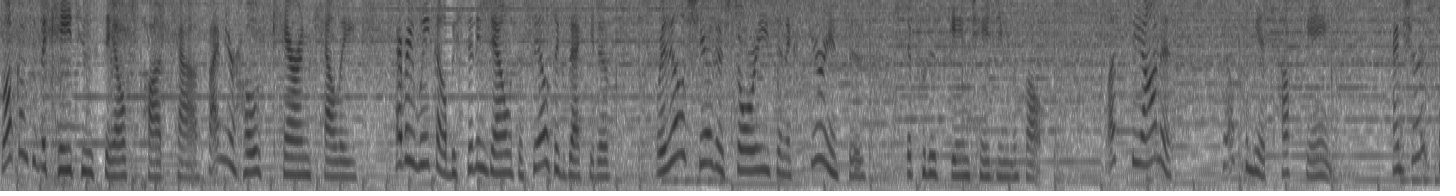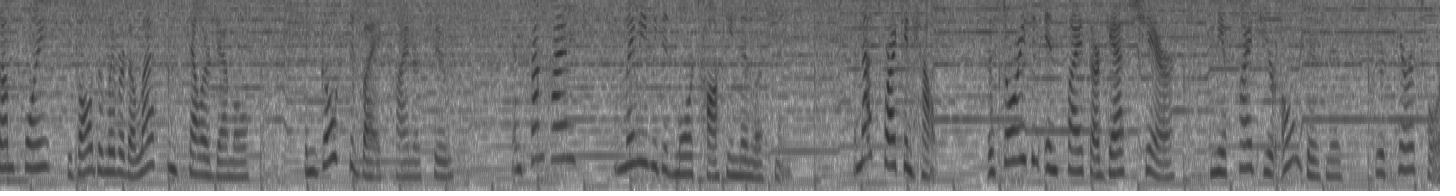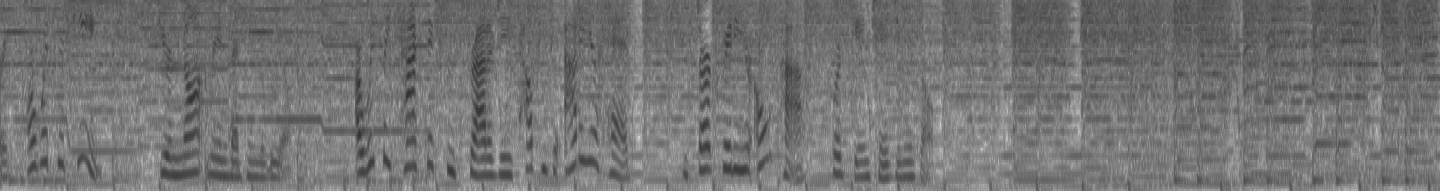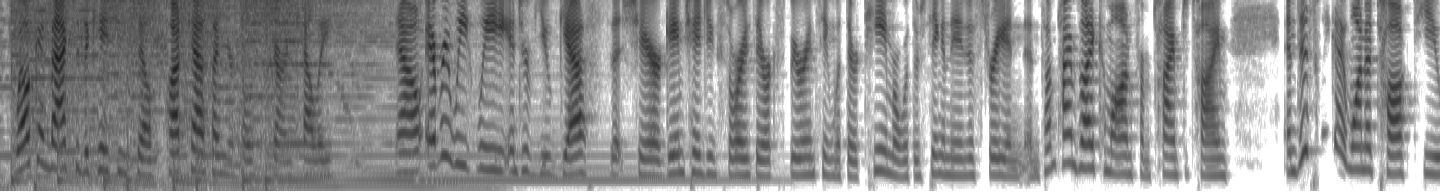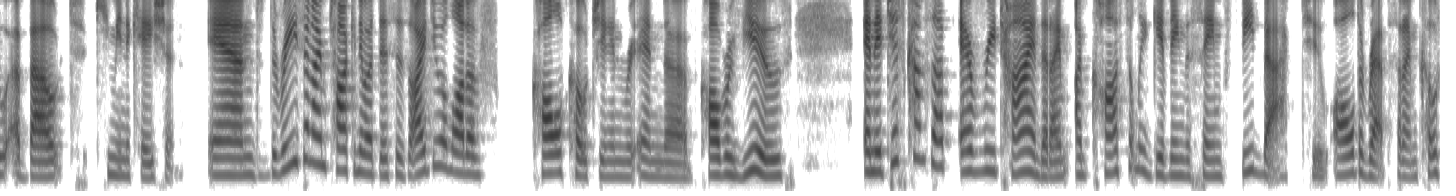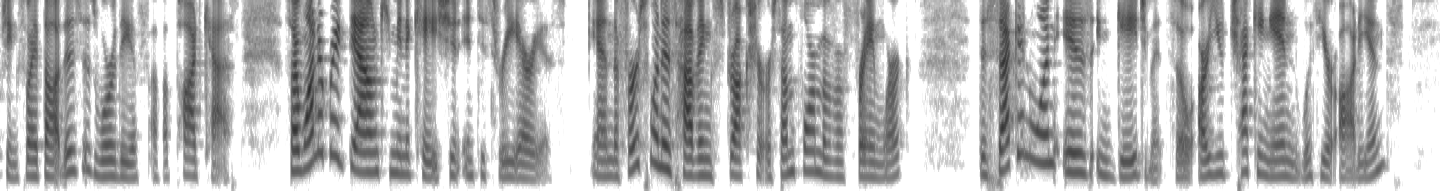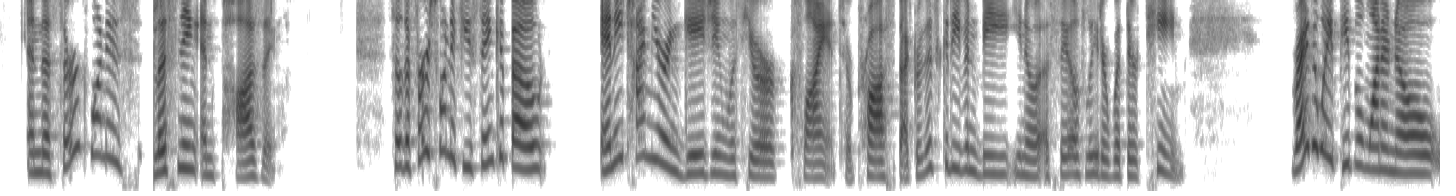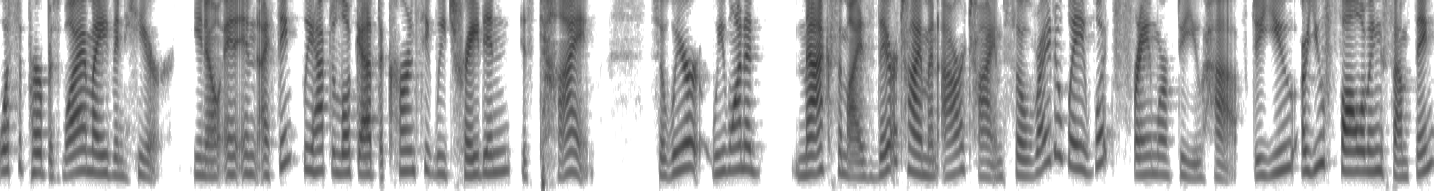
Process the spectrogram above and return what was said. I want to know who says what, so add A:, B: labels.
A: Welcome to the K2 Sales Podcast. I'm your host, Karen Kelly. Every week, I'll be sitting down with a sales executive where they'll share their stories and experiences that produce game changing results. Let's be honest, sales can be a tough game. I'm sure at some point we've all delivered a less than stellar demo, been ghosted by a client or two, and sometimes maybe we did more talking than listening. And that's where I can help. The stories and insights our guests share can be applied to your own business your territory, or with your team so you're not reinventing the wheel. Our weekly tactics and strategies help you get out of your head and start creating your own path towards game changing results. Welcome back to the K2 Sales Podcast. I'm your host, Karen Kelly. Now, every week we interview guests that share game changing stories they're experiencing with their team or what they're seeing in the industry. And, and sometimes I come on from time to time and this week, I want to talk to you about communication. And the reason I'm talking about this is I do a lot of call coaching and, and uh, call reviews. And it just comes up every time that I'm, I'm constantly giving the same feedback to all the reps that I'm coaching. So I thought this is worthy of, of a podcast. So I want to break down communication into three areas. And the first one is having structure or some form of a framework. The second one is engagement. So, are you checking in with your audience? And the third one is listening and pausing. So, the first one, if you think about anytime you're engaging with your client or prospect, or this could even be, you know, a sales leader with their team, right away people want to know what's the purpose? Why am I even here? You know, and, and I think we have to look at the currency we trade in is time. So we're we want to maximize their time and our time. So right away, what framework do you have? Do you are you following something?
